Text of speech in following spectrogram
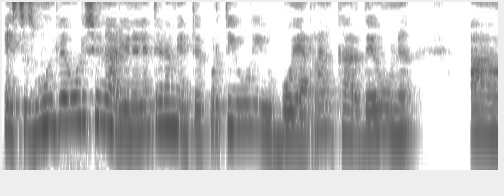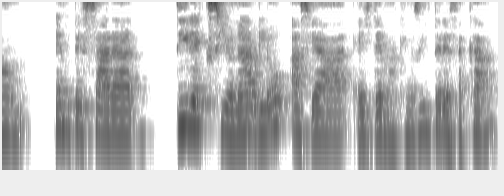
Esto es muy revolucionario en el entrenamiento deportivo y voy a arrancar de una a empezar a direccionarlo hacia el tema que nos interesa acá,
